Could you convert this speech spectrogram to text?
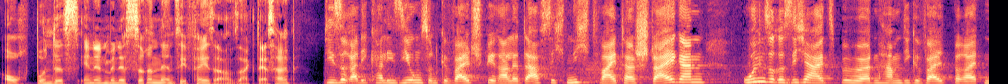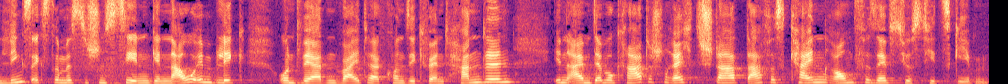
Auch Bundesinnenministerin Nancy Faeser sagt deshalb, diese Radikalisierungs- und Gewaltspirale darf sich nicht weiter steigern Unsere Sicherheitsbehörden haben die gewaltbereiten linksextremistischen Szenen genau im Blick und werden weiter konsequent handeln. In einem demokratischen Rechtsstaat darf es keinen Raum für Selbstjustiz geben.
